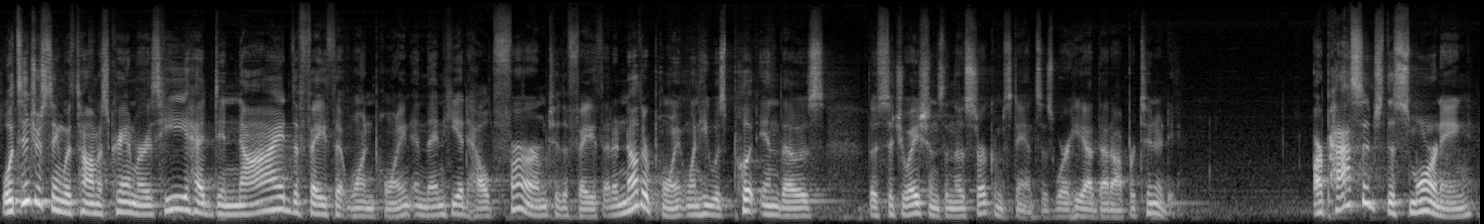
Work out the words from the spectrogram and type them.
What's interesting with Thomas Cranmer is he had denied the faith at one point, and then he had held firm to the faith at another point when he was put in those, those situations and those circumstances where he had that opportunity. Our passage this morning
